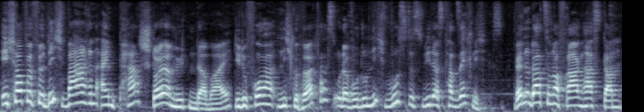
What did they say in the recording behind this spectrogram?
Ich hoffe, für dich waren ein paar Steuermythen dabei, die du vorher nicht gehört hast oder wo du nicht wusstest, wie das tatsächlich ist. Wenn du dazu noch Fragen hast, dann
